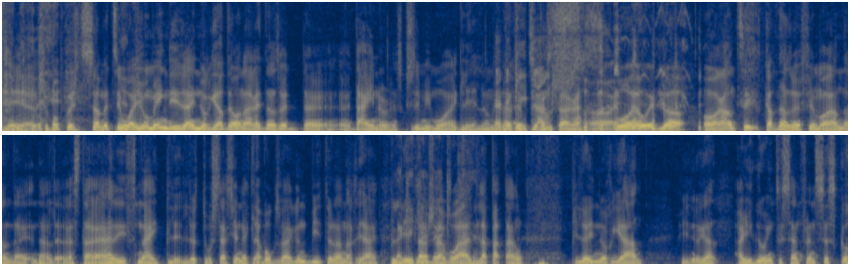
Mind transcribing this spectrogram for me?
mais euh, je sais pas pourquoi je dis ça, mais tu sais, des- Wyoming, les gens, ils nous regardaient, on arrête dans un, un- un diner, excusez mes mots anglais, là, mais Avec les planches. Ah, ouais. Ouais, ouais, puis là, on rentre, tu sais, comme dans un film, on rentre dans, le- dans le restaurant, les fenêtres, puis le- l'auto stationné avec la Volkswagen Beetle en arrière, Plaqué les planches à voile, puis la patente. Puis là, il nous regarde, puis il nous regarde, Are you going to San Francisco?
